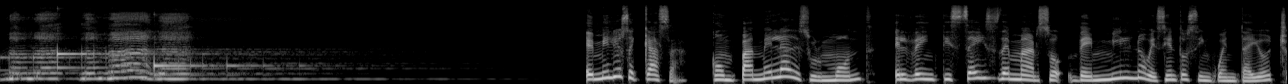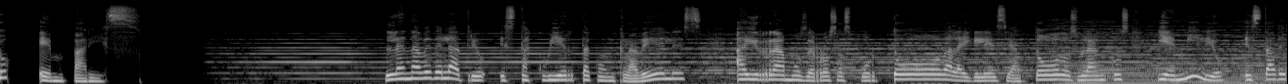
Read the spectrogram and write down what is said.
Mamá, mamá, Emilio se casa con Pamela de Surmont el 26 de marzo de 1958 en París. La nave del atrio está cubierta con claveles, hay ramos de rosas por toda la iglesia, todos blancos, y Emilio está de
